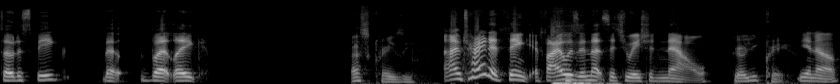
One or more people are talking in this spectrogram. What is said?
so to speak. That, but like that's crazy, I'm trying to think if I was in that situation now, girl. You crazy. you know,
